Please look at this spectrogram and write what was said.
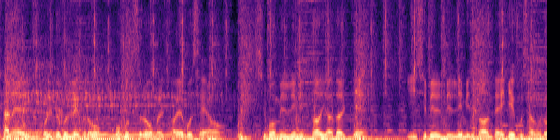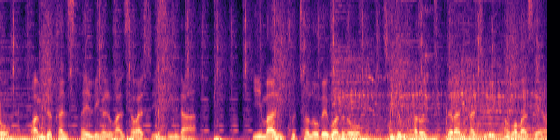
샤넬 골드블랙으로 고급스러움을 더해보세요. 15mm 8개, 21mm 4개 구성으로 완벽한 스타일링을 완성할 수 있습니다. 29,500원으로 지금 바로 특별한 가치를 경험하세요.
